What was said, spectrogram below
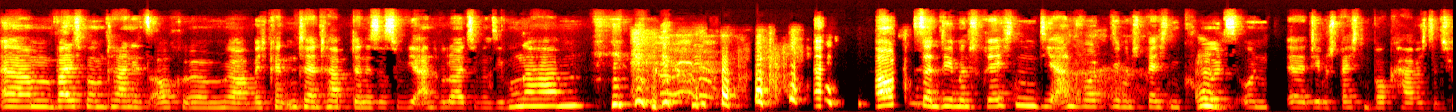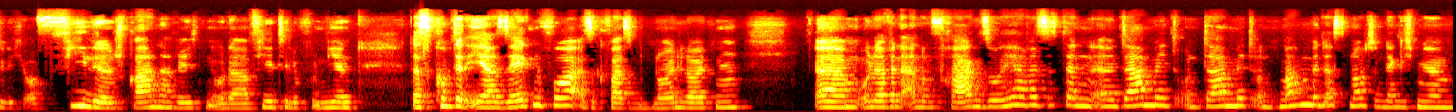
Ähm, weil ich momentan jetzt auch, ähm, ja, wenn ich kein Internet habe, dann ist es so wie andere Leute, wenn sie Hunger haben. auch ist dann dementsprechend die Antwort dementsprechend kurz und äh, dementsprechend Bock habe ich natürlich auf viele Sprachnachrichten oder viel telefonieren. Das kommt dann eher selten vor, also quasi mit neuen Leuten. Ähm, oder wenn andere fragen so, ja, was ist denn äh, damit und damit und machen wir das noch? Dann denke ich mir,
